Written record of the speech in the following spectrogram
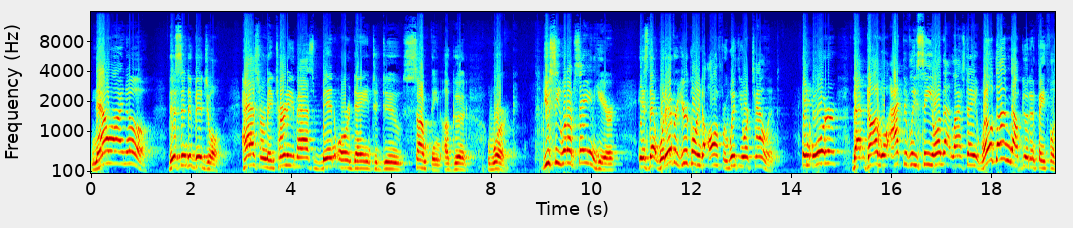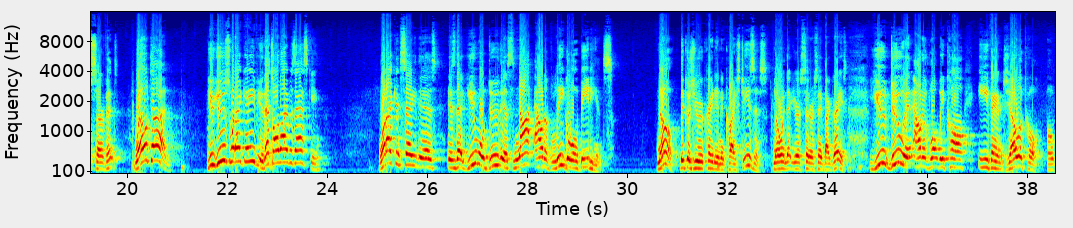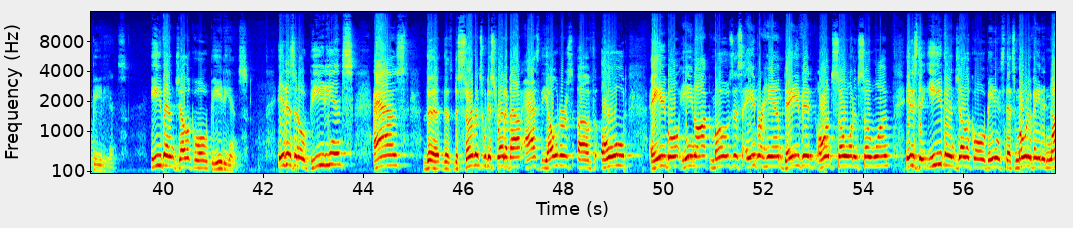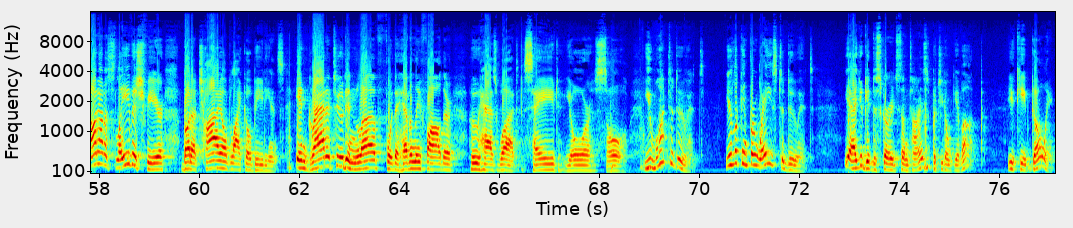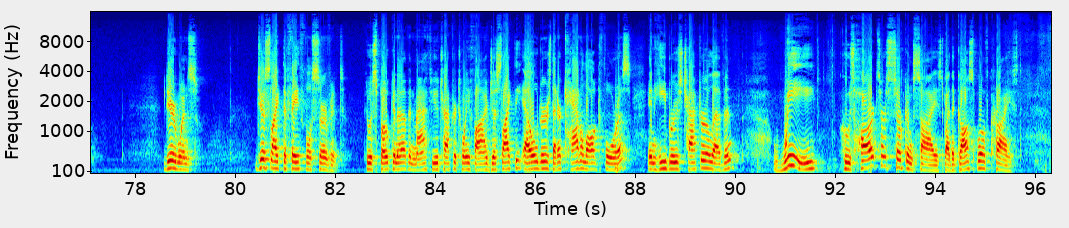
Now I know this individual has from eternity past been ordained to do something, a good work. You see, what I'm saying here is that whatever you're going to offer with your talent, in order that God will actively see on that last day, Well done, thou good and faithful servant. Well done. You used what I gave you. That's all I was asking. What I can say is, is that you will do this not out of legal obedience. No, because you were created in Christ Jesus, knowing that you're a sinner saved by grace. You do it out of what we call evangelical obedience. Evangelical obedience. It is an obedience as the, the, the servants we just read about, as the elders of old, Abel, Enoch, Moses, Abraham, David, on so on and so on. It is the evangelical obedience that's motivated not out of slavish fear, but a childlike obedience in gratitude and love for the heavenly Father who has what? Saved your soul. You want to do it. You're looking for ways to do it. Yeah, you get discouraged sometimes, but you don't give up. You keep going. Dear ones, just like the faithful servant who is spoken of in Matthew chapter 25, just like the elders that are cataloged for us in Hebrews chapter 11, we whose hearts are circumcised by the gospel of Christ,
